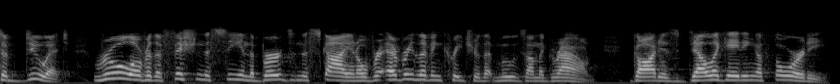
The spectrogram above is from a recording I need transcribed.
subdue it. Rule over the fish in the sea and the birds in the sky and over every living creature that moves on the ground. God is delegating authority.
